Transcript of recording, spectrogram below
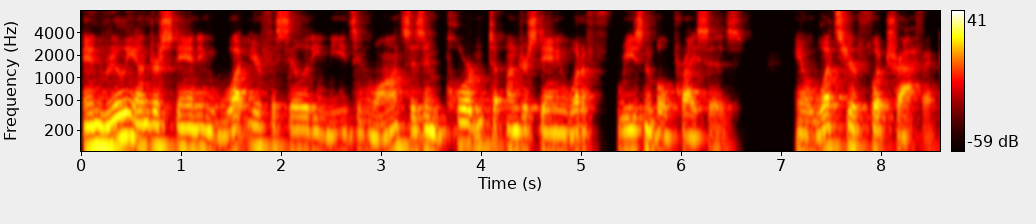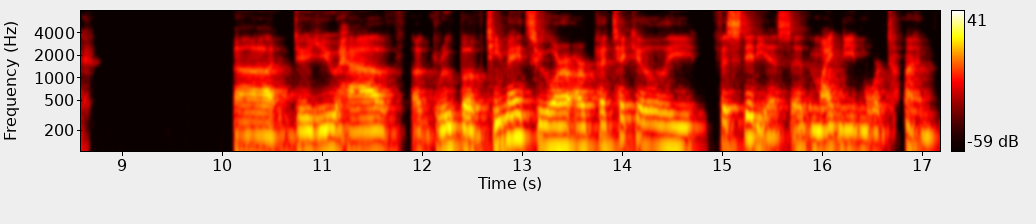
and really understanding what your facility needs and wants is important to understanding what a reasonable price is. You know, what's your foot traffic? Uh, do you have a group of teammates who are, are particularly fastidious and might need more time?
